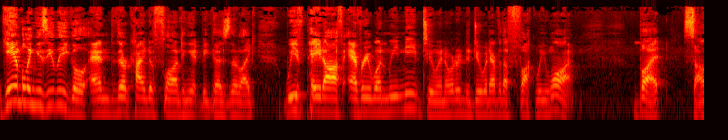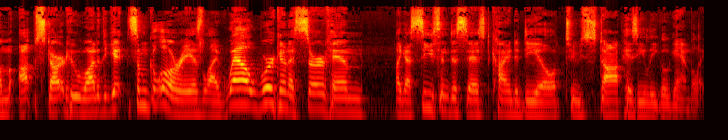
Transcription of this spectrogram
gambling is illegal, and they're kind of flaunting it because they're like, we've paid off everyone we need to in order to do whatever the fuck we want. But some upstart who wanted to get some glory is like, well, we're going to serve him like a cease and desist kind of deal to stop his illegal gambling.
